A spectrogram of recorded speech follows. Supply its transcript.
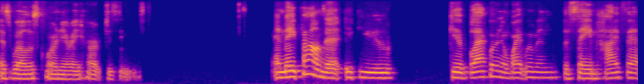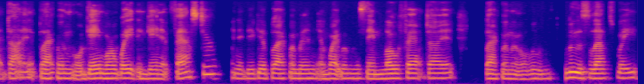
as well as coronary heart disease. And they found that if you give Black women and white women the same high fat diet, Black women will gain more weight and gain it faster. And if you give Black women and white women the same low fat diet, Black women will lose, lose less weight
